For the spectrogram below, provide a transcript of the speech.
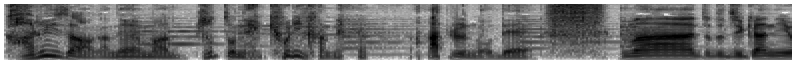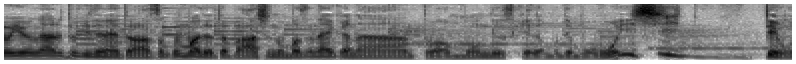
軽井沢がねまあちょっとね 距離がね あるのでまあちょっと時間に余裕がある時でないとあそこまで多分足伸ばせないかなとは思うんですけどもでも美味しいって教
